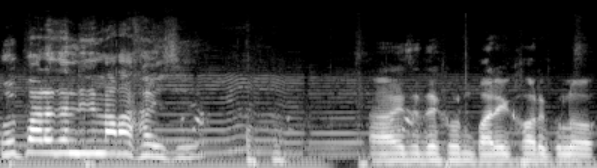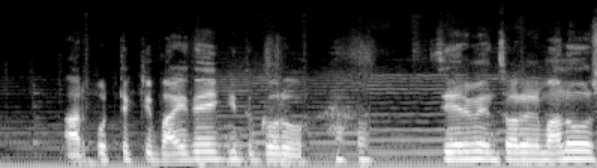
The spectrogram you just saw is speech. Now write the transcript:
ওই পাড়া জানলি যে লাড়া খাইছি। এই যে দেখুন বাড়ি ঘরগুলো আর প্রত্যেকটি বাড়িতেই কিন্তু গরু। চেয়ারম্যান চরের মানুষ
